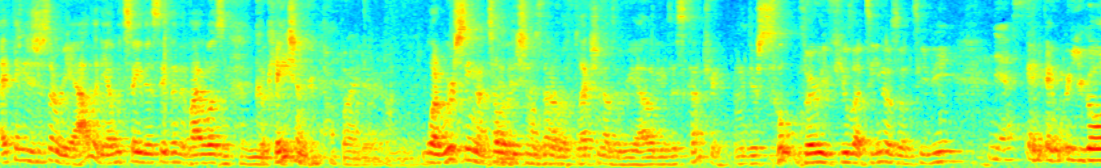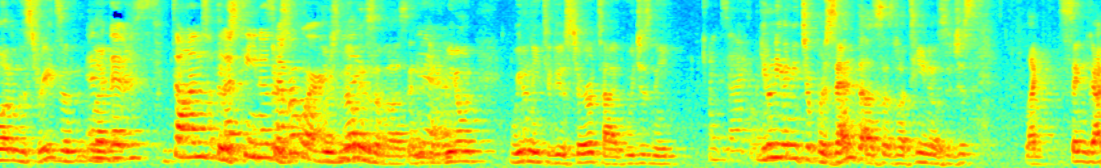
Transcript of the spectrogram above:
I think it's just a reality. I would say this even if I was Caucasian. What we're seeing on television is not a reflection of the reality of this country. I mean, there's so very few Latinos on TV, Yes. and, and when you go out on the streets and, And like there's tons of there's, Latinos there's, everywhere. there's Like- millions of us, and, Yeah. and we don't we don't need to be a stereotype. We just need Exactly. you don't even need to present us as Latinos. It's just like same guy.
